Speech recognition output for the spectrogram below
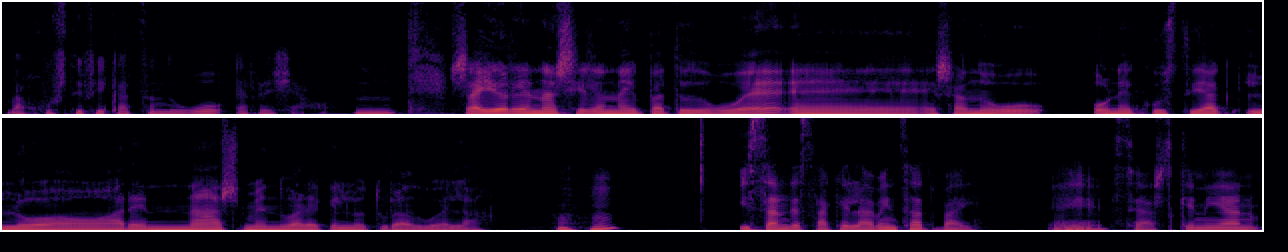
ba justifikatzen dugu erresago. Mm. Saioren hasieran aipatu dugu, eh? E, esan dugu, honek guztiak loaren nasmenduarekin lotura duela. Mhm. Izan dezakela behintzat bai. Eh? Mhm. Ze azkenean,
